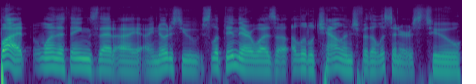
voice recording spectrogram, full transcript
But one of the things that I, I noticed you slipped in there was a, a little challenge for the listeners to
